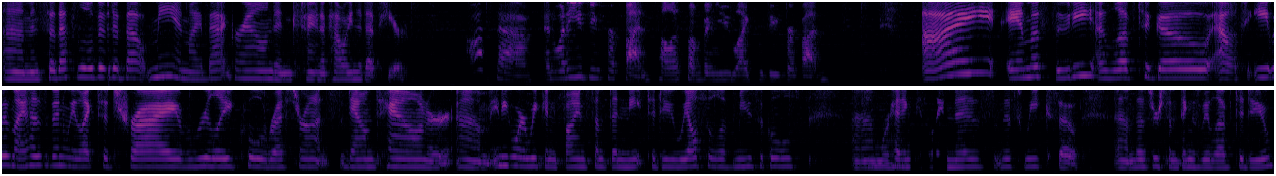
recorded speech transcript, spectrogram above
Um, and so that's a little bit about me and my background and kind of how I ended up here. Awesome. And what do you do for fun? Tell us something you like to do for fun. I am a foodie. I love to go out to eat with my husband. We like to try really cool restaurants downtown or um, anywhere we can find something neat to do. We also love musicals. Um, we're mm. heading to Les Mis this week, so um, those are some things we love to do.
